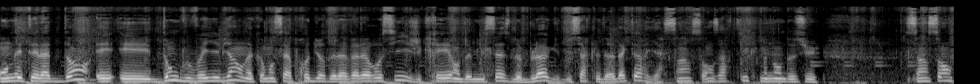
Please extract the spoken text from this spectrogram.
on était là-dedans et, donc vous voyez bien, on a commencé à produire de la valeur aussi. J'ai créé en 2016 le blog du Cercle des rédacteurs. Il y a 500 articles maintenant dessus. 500.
